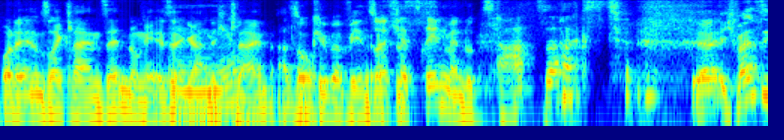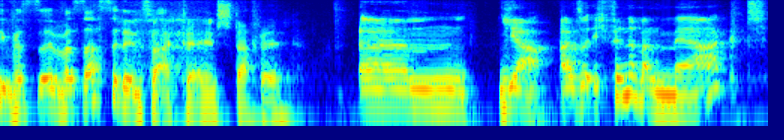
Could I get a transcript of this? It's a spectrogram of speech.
Oder in unserer kleinen Sendung. Er ist ja gar nicht klein. Also, Okay, über wen soll ich jetzt reden, wenn du zart sagst? Ja, ich weiß nicht, was, äh, was sagst du denn zur aktuellen Staffel? Ähm, ja, also ich finde, man merkt,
